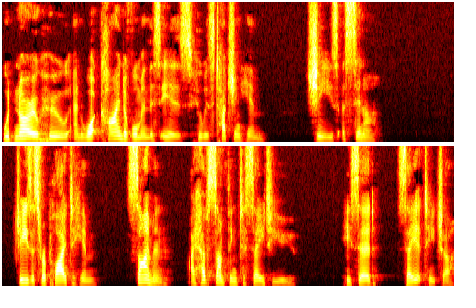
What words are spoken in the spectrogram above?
would know who and what kind of woman this is who is touching him. She's a sinner. Jesus replied to him, Simon, I have something to say to you. He said, Say it, teacher.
